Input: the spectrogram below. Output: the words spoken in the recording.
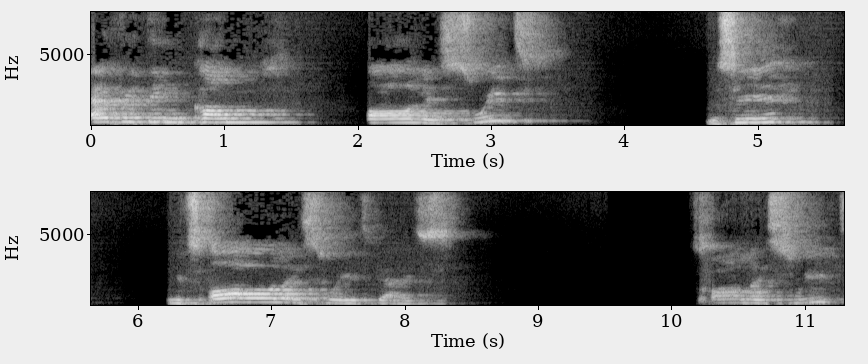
Everything comes all is sweet. You see, it's all is sweet, guys. It's all is sweet.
